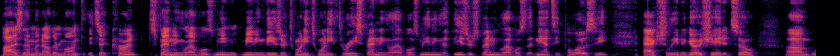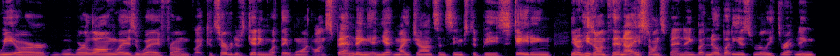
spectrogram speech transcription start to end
buys them another month. It's at current spending levels, mean, meaning these are 2023 spending levels, meaning that these are spending levels that Nancy Pelosi actually negotiated. So um, we are we're a long ways away from like conservatives getting what they want on spending, and yet Mike Johnson seems to be skating. You know, he's on thin ice on spending, but nobody is really threatening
